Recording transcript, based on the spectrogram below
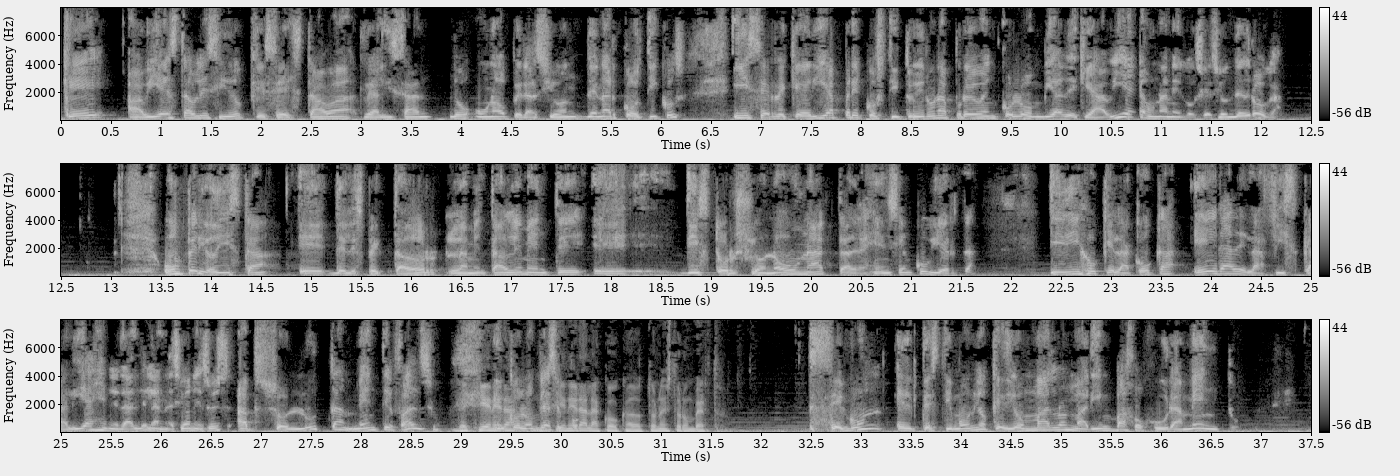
que había establecido que se estaba realizando una operación de narcóticos y se requería preconstituir una prueba en Colombia de que había una negociación de droga. Un periodista eh, del espectador lamentablemente eh, distorsionó un acta de agencia encubierta y dijo que la coca era de la Fiscalía General de la Nación. Eso es absolutamente falso. ¿De quién En era, Colombia de quién era la coca, doctor Néstor Humberto? Según el testimonio que dio Marlon Marín bajo juramento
